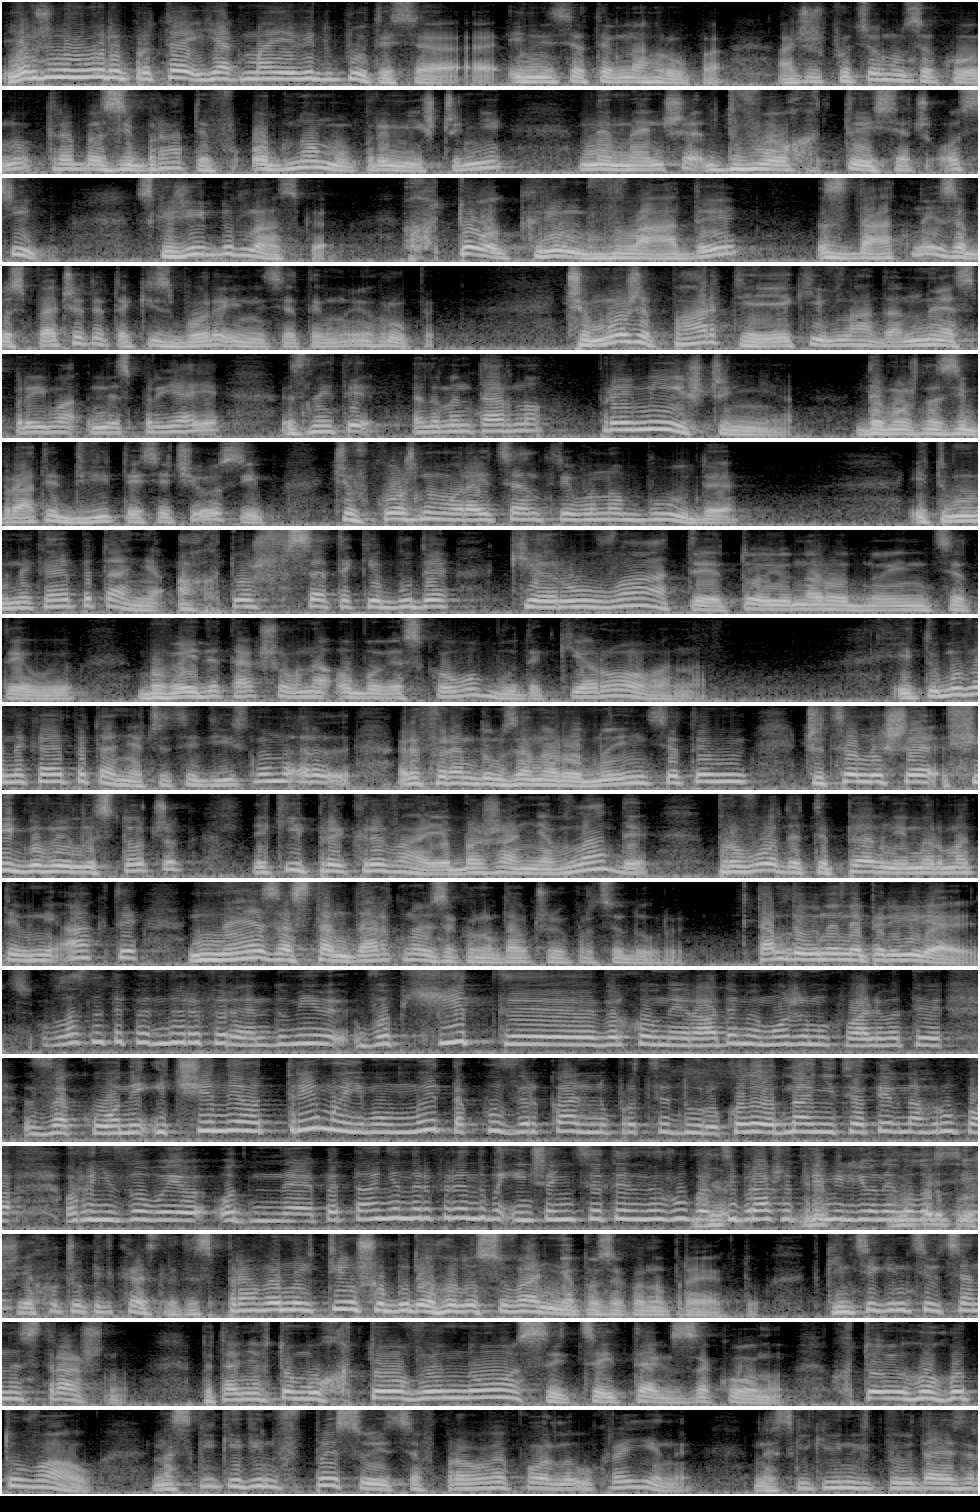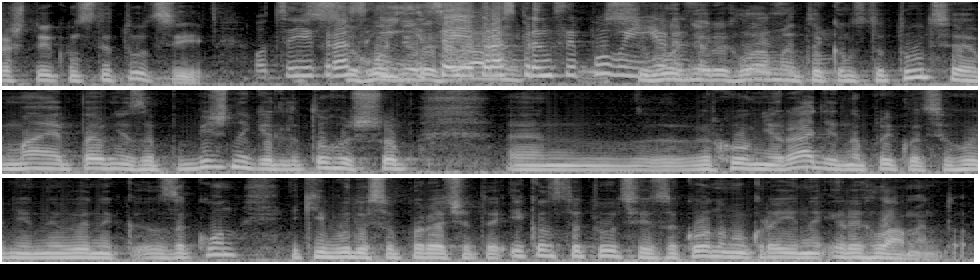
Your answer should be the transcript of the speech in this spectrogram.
Я вже не говорю про те, як має відбутися е, ініціативна група. Адже ж по цьому закону треба зібрати в одному приміщенні не менше двох тисяч осіб. Скажіть, будь ласка, хто, крім влади, здатний забезпечити такі збори ініціативної групи? Чи може партія, якій влада не, сприйма, не сприяє, знайти елементарно приміщення, де можна зібрати дві тисячі осіб? Чи в кожному райцентрі воно буде? І тому виникає питання: а хто ж все-таки буде керувати тою народною ініціативою? Бо вийде так, що вона обов'язково буде керована. І тому виникає питання, чи це дійсно референдум за народною ініціативою, чи це лише фіговий листочок, який прикриває бажання влади проводити певні нормативні акти не за стандартною законодавчою процедурою, там, де вони не перевіряються. Власне, тепер на референдумі в обхід е, Верховної Ради ми можемо ухвалювати закони. І чи не отримаємо ми таку зеркальну процедуру, коли одна ініціативна група організовує одне питання на референдумі, інша ініціативна група, Я- зібравши 3 я- мільйони я голосів. перепрошую, Я хочу підкреслити, справа не в тім, що буде голосування по законопроекту. В кінці кінців це не страшно. Питання в тому, хто виносить цей текст закону, хто його готував, наскільки він вписується в правове поле України, наскільки він відповідає зрештою Конституції. Оце якраз Сьогодні і це якраз принциповий принципово є Сьогодні регламент і. Конституція має певні запобіжники для того, щоб е, в Верховній Раді, наприклад, сьогодні не виник закон, який буде суперечити і Конституції, і законам України, і регламенту.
